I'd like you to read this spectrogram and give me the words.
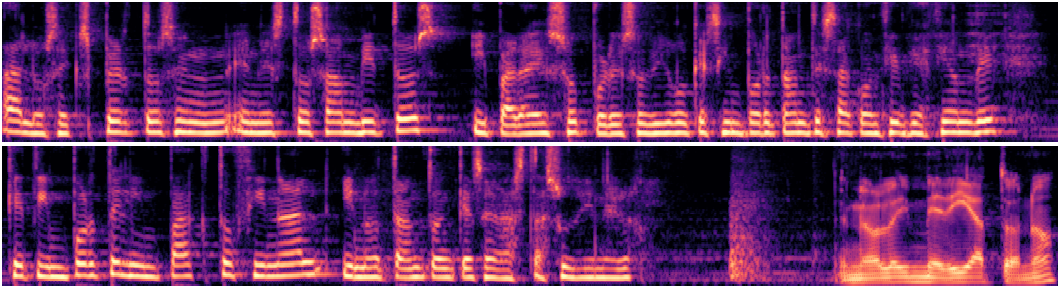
a los expertos en, en, estos ámbitos y para eso, por eso digo que es importante esa concienciación de que te importe el impacto final y no tanto en qué se gasta su dinero no lo inmediato, ¿no?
